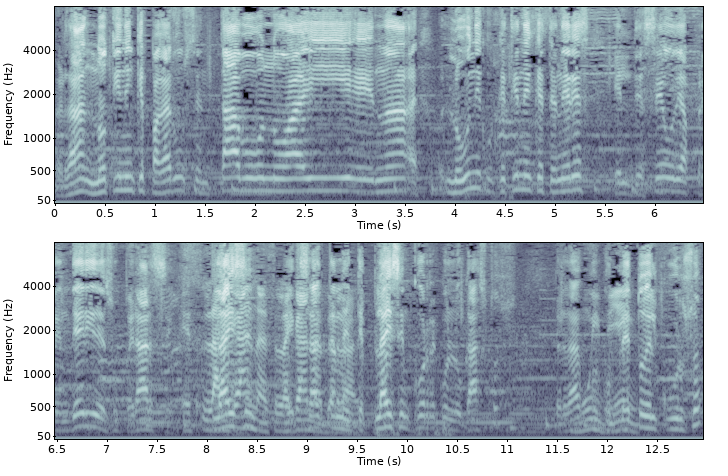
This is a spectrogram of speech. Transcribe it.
¿Verdad? No tienen que pagar un centavo, no hay eh, nada. Lo único que tienen que tener es el deseo de aprender y de superarse. Es la ganas, la Exactamente. Pleisen corre con los gastos, ¿verdad? Muy Por completo del curso.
